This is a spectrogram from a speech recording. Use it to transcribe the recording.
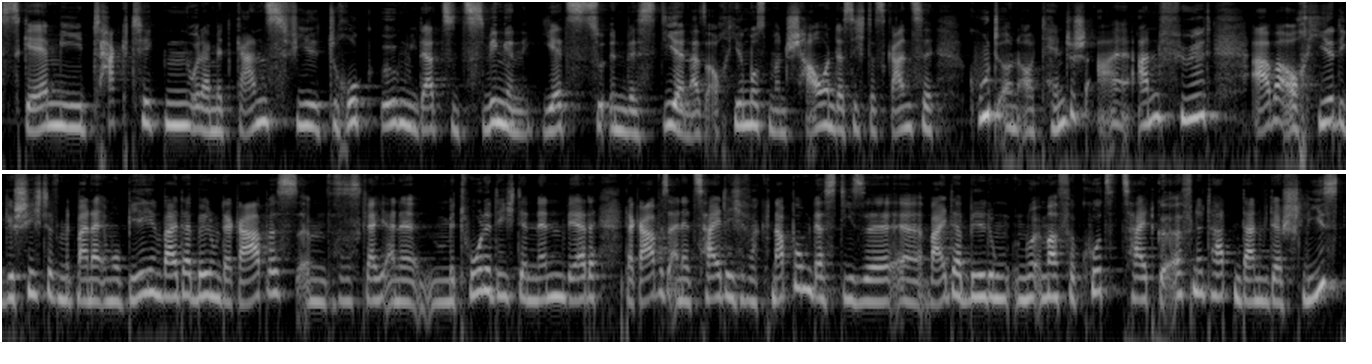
Scammy-Taktiken oder mit ganz viel Druck irgendwie dazu zwingen, jetzt zu investieren. Also auch hier muss man schauen, dass sich das Ganze gut und authentisch anfühlt. Aber auch hier die Geschichte mit meiner Immobilienweiterbildung, da gab es, ähm, das ist gleich eine Methode, die ich dir nennen werde, da gab es eine zeitliche Verknappung, dass diese äh, Weiterbildung nur immer für kurze Zeit geöffnet hat und dann wieder schließt.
